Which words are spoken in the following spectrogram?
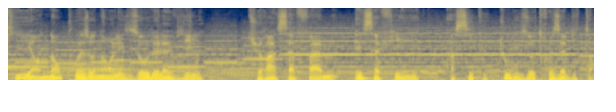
qui, en empoisonnant les eaux de la ville, tuera sa femme et sa fille, ainsi que tous les autres habitants.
